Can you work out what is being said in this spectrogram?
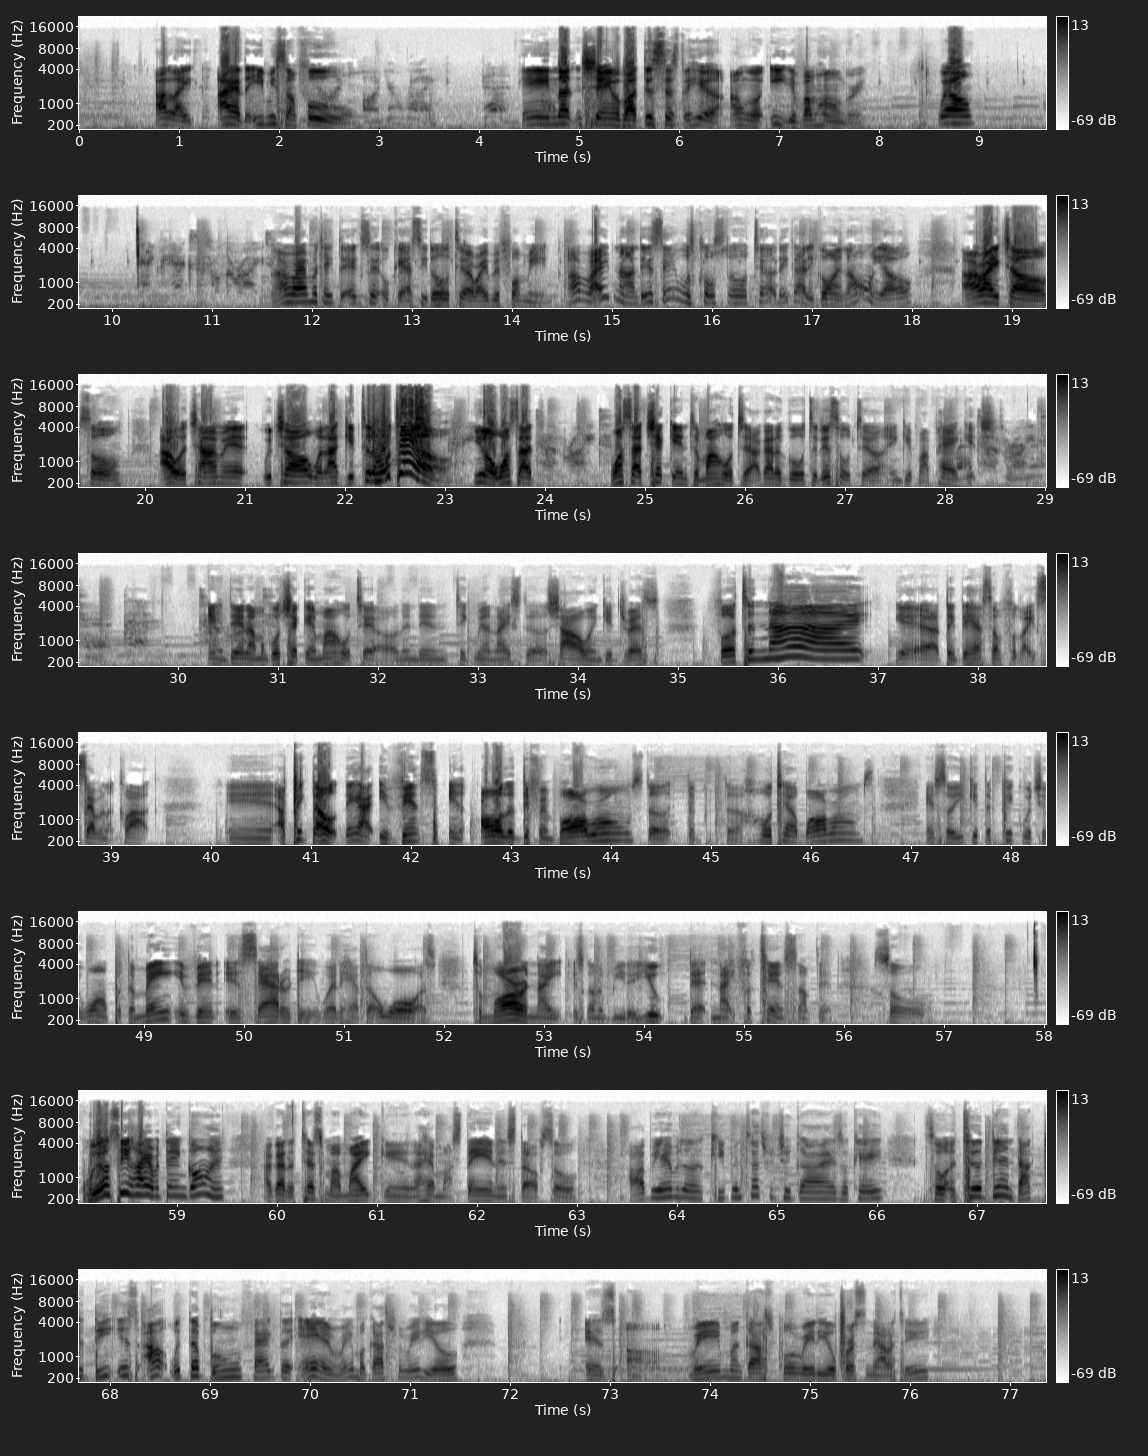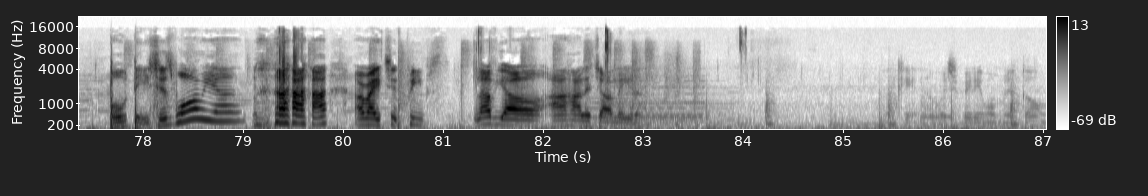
I like, I had to eat me some food. Ain't nothing shame about this sister here. I'm gonna eat if I'm hungry. Well, all right, I'm gonna take the exit. Okay, I see the hotel right before me. All right, now they say it was close to the hotel. They got it going on, y'all. All right, y'all. So I will chime in with y'all when I get to the hotel. You know, once I once I check into my hotel, I gotta go to this hotel and get my package. And then I'm gonna go check in my hotel and then take me a nice little shower and get dressed for tonight. Yeah, I think they have something for like seven o'clock and I picked out they have events in all the different ballrooms, the, the the hotel ballrooms, and so you get to pick what you want. But the main event is Saturday where they have the awards. Tomorrow night is gonna be the youth that night for ten something. So we'll see how everything going. I gotta test my mic and I have my stand and stuff, so I'll be able to keep in touch with you guys. Okay. So until then, Dr. D is out with the Boom Factor and Rhema Gospel Radio as uh, Rhema Gospel Radio personality, Bodacious Warrior. All right, chick peeps. Love y'all. I'll holler at y'all later. Okay, now which way they want me to go?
